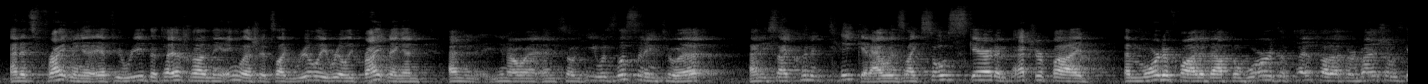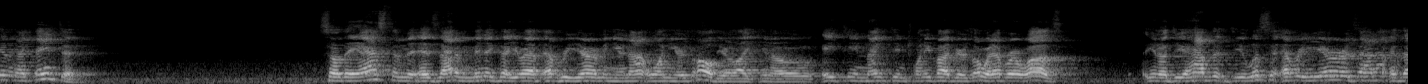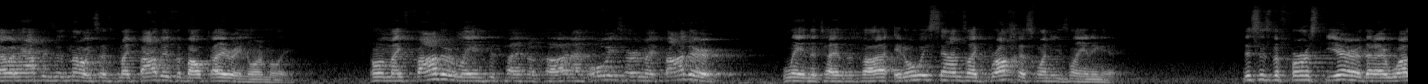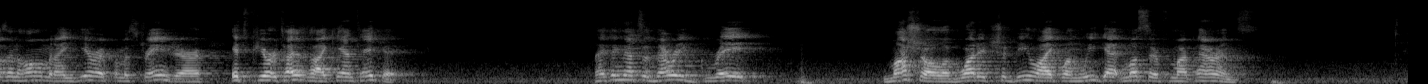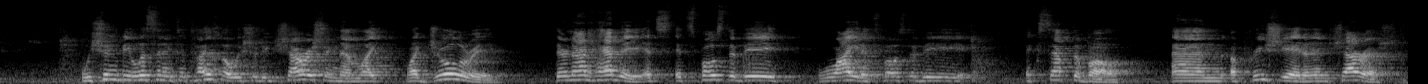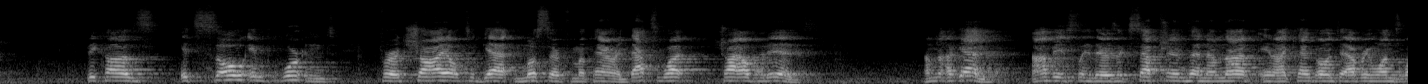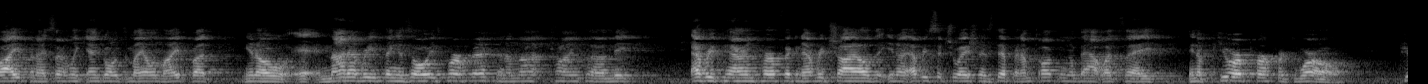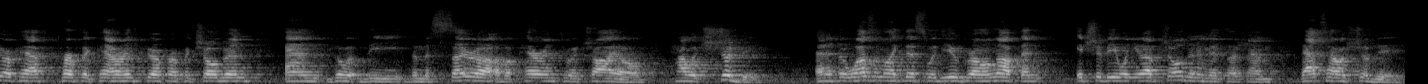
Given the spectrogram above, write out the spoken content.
And it's frightening. If you read the Teichacha in the English, it's like really, really frightening. And, and you know, and, so he was listening to it, and he said, I couldn't take it. I was like so scared and petrified and mortified about the words of Teicha that the Rebbe was giving, I fainted. So they asked him, is that a minig that you have every year? I mean, you're not one years old. You're like, you know, 18, 19, 25 years old, whatever it was. You know, do you have the, do you listen every year? Is that, is that what happens? He says, no. He says, my father's the Balkaire normally. And when my father lays the Teichacha, and I've always heard my father lay in the Teichacha, it always sounds like brachas when he's laying it. This is the first year that I wasn't home and I hear it from a stranger. It's pure taicha. I can't take it. I think that's a very great mushal of what it should be like when we get musr from our parents. We shouldn't be listening to taicha. We should be cherishing them like, like jewelry. They're not heavy. It's, it's supposed to be light. It's supposed to be acceptable and appreciated and cherished because it's so important for a child to get musr from a parent. That's what childhood is. Not, again, obviously there's exceptions, and I'm not, you know, I can't go into everyone's life, and I certainly can't go into my own life, but, you know, it, not everything is always perfect, and I'm not trying to make every parent perfect and every child, you know, every situation is different. I'm talking about, let's say, in a pure, perfect world pure, perfect parents, pure, perfect children, and the, the, the Messiah of a parent to a child, how it should be. And if it wasn't like this with you growing up, then it should be when you have children in Mitzvah Hashem. That's how it should be.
